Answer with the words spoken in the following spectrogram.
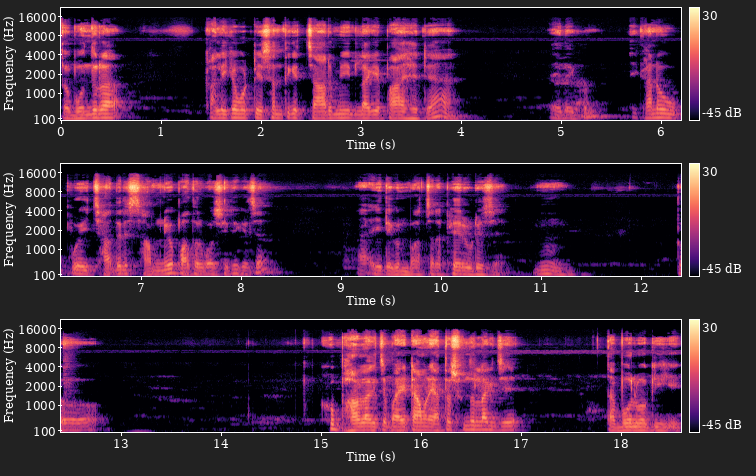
তো বন্ধুরা কালিকাপুর স্টেশন থেকে চার মিনিট লাগে পায়ে হেঁটে হ্যাঁ। এই দেখুন এখানেও উপ- এই ছাদের সামনেও পাথর বসিয়ে রেখেছে। হ্যাঁ, এই দেখুন বাচ্চাটা ফের উঠেছে হুম। তো খুব ভালো লাগছে বাড়িটা আমার এত সুন্দর লাগছে তা বলব কি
